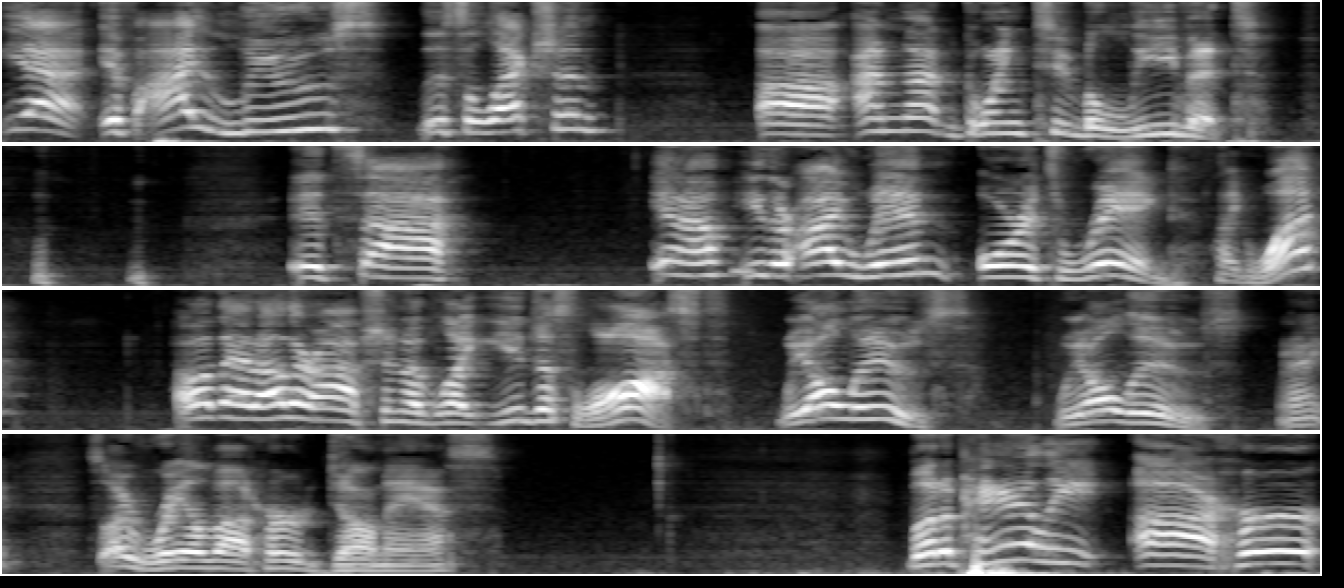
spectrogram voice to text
yeah, if I lose this election, uh, I'm not going to believe it. it's uh you know, either I win or it's rigged. Like what? How about that other option of like you just lost? We all lose. We all lose, right? So I rail about her dumbass. But apparently, uh, her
